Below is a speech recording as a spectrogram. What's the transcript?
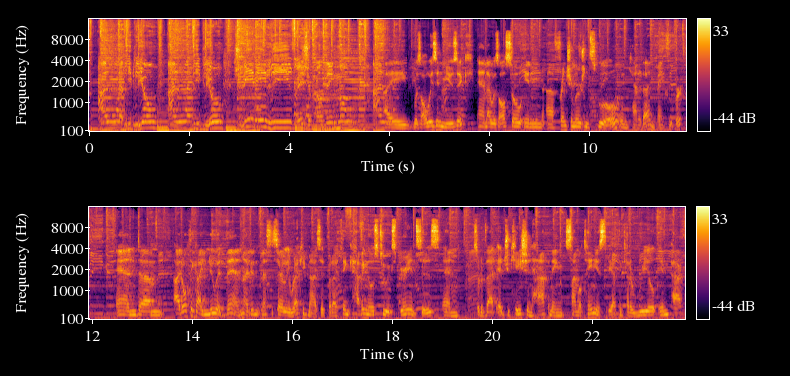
À la biblio, à la biblio, je lis des livres et je prends des mots. I was always in music, and I was also in a French immersion school in Canada, in Vancouver. And um, I don't think I knew it then. I didn't necessarily recognize it, but I think having those two experiences and sort of that education happening simultaneously, I think had a real impact.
